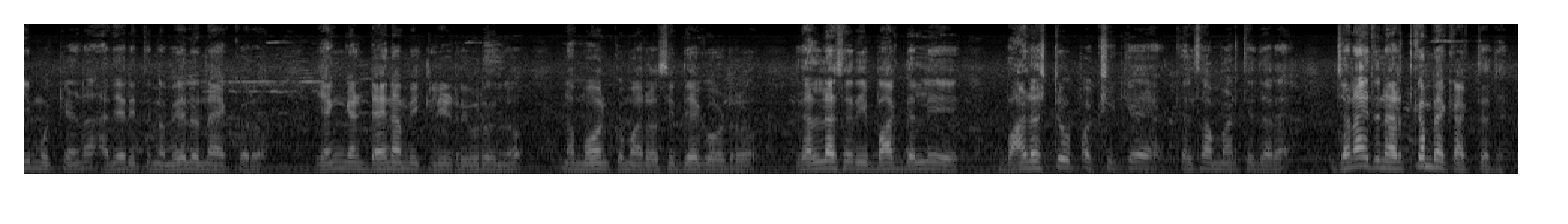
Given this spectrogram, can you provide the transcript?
ಈ ಮುಖ್ಯಣ ಅದೇ ರೀತಿ ನಮ್ಮ ಮೇಲು ನಾಯಕರು, ಯಂಗ್ ಆ್ಯಂಡ್ ಡೈನಾಮಿಕ್ ಲೀಡ್ರ್ ಇವರು ನಮ್ಮ ಮೋಹನ್ ಕುಮಾರು ಸಿದ್ದೇಗೌಡರು, ಇದೆಲ್ಲ ಸೇರಿ ಈ ಭಾಗದಲ್ಲಿ ಭಾಳಷ್ಟು ಪಕ್ಷಕ್ಕೆ ಕೆಲಸ ಮಾಡ್ತಿದ್ದಾರೆ. ಜನ ಇದನ್ನು ಅರ್ತ್ಕೊಬೇಕಾಗ್ತದೆ.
